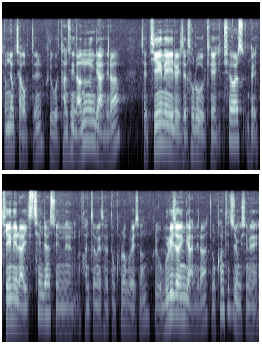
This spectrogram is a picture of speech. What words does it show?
협력 작업들 그리고 단순히 나누는 게 아니라 이제 DNA를 이제 서로 이렇게 share할 수, 그러니까 DNA를 exchange 할 수 있는 관점에서의 어떤 콜라보레이션 그리고 물리적인 게 아니라 좀 컨텐츠 중심의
